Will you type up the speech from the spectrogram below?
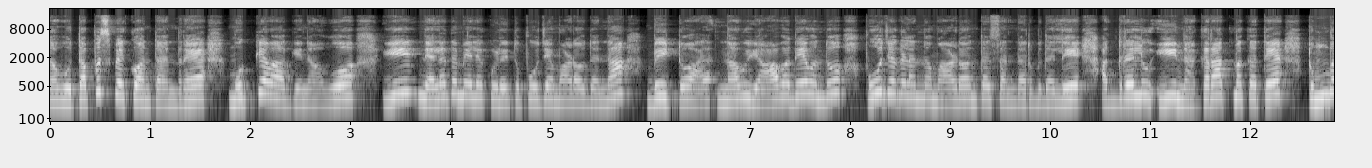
ನಾವು ತಪ್ಪಿಸ್ಬೇಕು ಅಂತಂದರೆ ಮುಖ್ಯವಾಗಿ ನಾವು ಈ ನೆಲದ ಮೇಲೆ ಕುಳಿತು ಪೂಜೆ ಮಾಡೋದನ್ನು ಬಿಟ್ಟು ನಾವು ಯಾವುದೇ ಒಂದು ಪೂಜೆಗಳನ್ನು ಮಾಡೋವಂಥ ಸಂದರ್ಭದಲ್ಲಿ ಅದರಲ್ಲೂ ಈ ನಕಾರಾತ್ಮಕತೆ ತುಂಬ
